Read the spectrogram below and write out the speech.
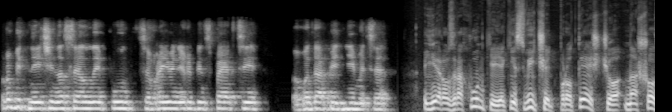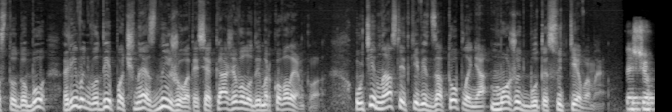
робітничий населений пункт, це в районі рибінспекції, вода підніметься. Є розрахунки, які свідчать про те, що на шосту добу рівень води почне знижуватися, каже Володимир Коваленко. Утім, наслідки від затоплення можуть бути суттєвими. те, що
